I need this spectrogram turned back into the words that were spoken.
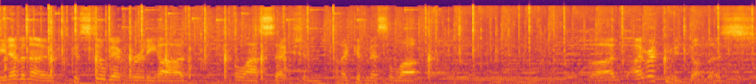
You never know. It could still get really hard, the last section, and I could miss a lot. But I reckon we've got this.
